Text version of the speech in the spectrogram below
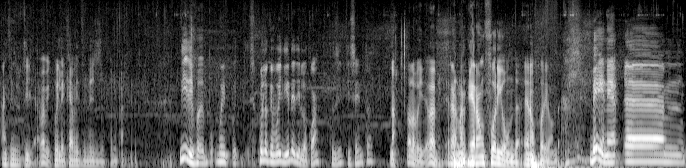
Anche tutti gli altri. Vabbè, quelle che avete deciso prima. Dì, vuoi- quello che vuoi dire, dillo qua, così ti sento? No, non lo vuoi dire. Vabbè, era, una- era un fuori onda, era un fuori onda. Bene, ehm,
